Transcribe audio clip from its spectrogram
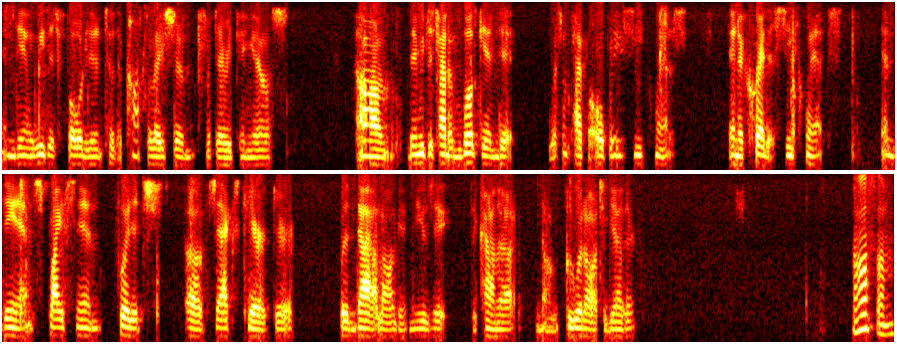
and then we just fold it into the compilation with everything else. Um, then we just try to bookend it with some type of opening sequence and a credit sequence, and then splice in footage of Jack's character with dialogue and music to kind of you know glue it all together. Awesome.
